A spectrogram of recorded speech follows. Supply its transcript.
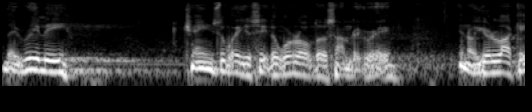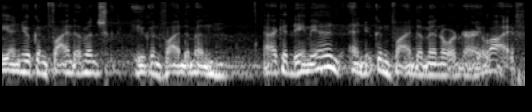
they really change the way you see the world to some degree, you know, you're lucky and you can find them in, you can find them in academia and, you can find them in ordinary life.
